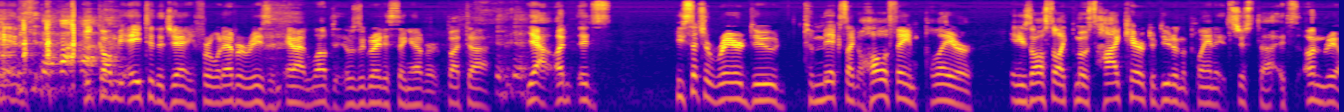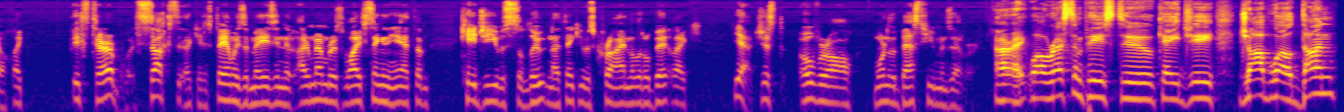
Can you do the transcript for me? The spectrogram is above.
and he called me A to the J for whatever reason, and I loved it. It was the greatest thing ever. But uh, yeah, it's he's such a rare dude to mix like a Hall of Fame player, and he's also like the most high character dude on the planet. It's just uh, it's unreal. Like it's terrible. It sucks. Like his family's amazing. I remember his wife singing the anthem KG was saluting. I think he was crying a little bit. Like, yeah, just overall one of the best humans ever. All right. Well, rest in peace to KG. Job well done.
